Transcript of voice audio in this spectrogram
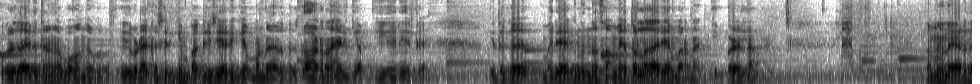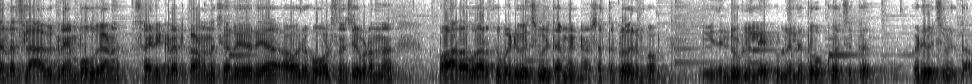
ഒരു ധൈര്യത്തിന് അങ്ങനെ പോകുന്നേ ഉള്ളൂ. ഇവിടെയൊക്കെ ശരിക്കും ആയിരിക്കാം പണ്ട് കാലത്ത് ഗാർഡൻ ആയിരിക്കാം ഈ ഏരിയയൊക്കെ. ഇതൊക്കെ മര്യാദയ്ക്ക് നിന്ന സമയത്തുള്ള കാര്യം പറഞ്ഞത് ഇപ്പോഴല്ല. നമ്മൾ നേരത്തെ എന്റെ സ്ലാബിൽ കൂടെ ഞാൻ പോവുകയാണ്. സൈഡിൽ കൂടെ കാണുന്ന ചെറിയ ചെറിയ ഒരു ഹോൾസ് വെച്ച് ഇവിടെ നിന്ന് പാറവുകാർക്ക് വെടിവെച്ച് വീഴ്ത്താൻ വേണ്ടിയാണ്. ശത്രുക്കൾ വരുമ്പോൾ ഇതിന്റെ ഉള്ളിൽ ഉള്ളിൽ തോക്ക് വെച്ചിട്ട് വെടിവെച്ച് വീഴ്ത്താം.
